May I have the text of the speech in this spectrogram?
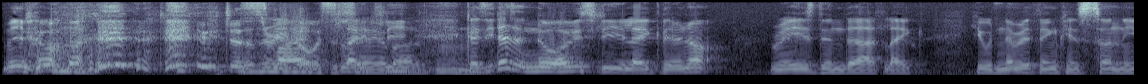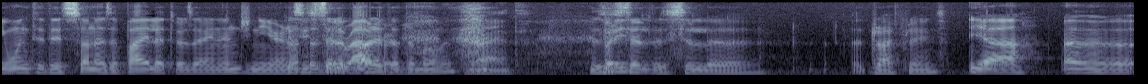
You know, he just Doesn't really know smile what slightly about it. Mm. because he doesn't know. Obviously, like they're not raised in that. Like he would never think his son. He wanted his son as a pilot or as an engineer, Is not he as still a a rapper. pilot at the moment? right. Does But he he- still, does he still uh, uh, drive planes? Yeah, uh,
